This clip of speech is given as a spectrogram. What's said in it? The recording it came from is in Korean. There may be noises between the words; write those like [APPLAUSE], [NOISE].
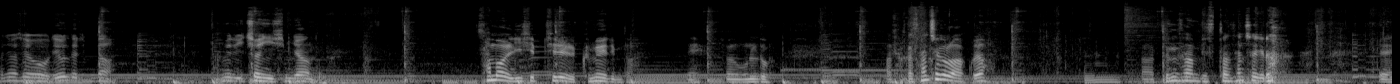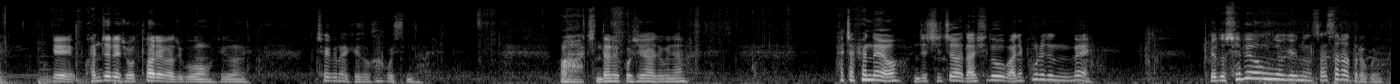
안녕하세요. 리얼들입니다. 금요일 2020년 3월 27일 금요일입니다. 네 저는 오늘도 아, 잠깐 산책을 나왔고요. 아, 등산 비슷한 산책이라 [LAUGHS] 네 이게 관절에 좋다 그래가지고 지금 최근에 계속 하고 있습니다. 와 진달래꽃이 아주 그냥 활짝 폈네요. 이제 진짜 날씨도 많이 포근해졌는데 그래도 새벽녘에는 쌀쌀하더라고요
